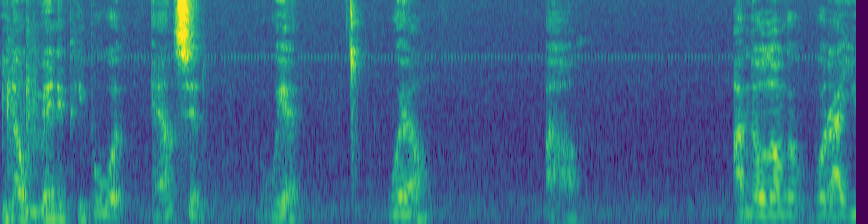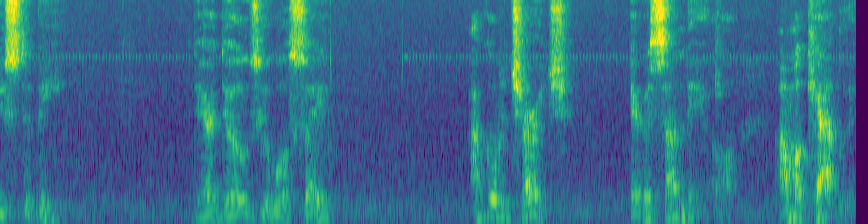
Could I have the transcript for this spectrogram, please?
you know, many people would answer with, well, um, I'm no longer what I used to be. There are those who will say, I go to church every Sunday, I'm a Catholic,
